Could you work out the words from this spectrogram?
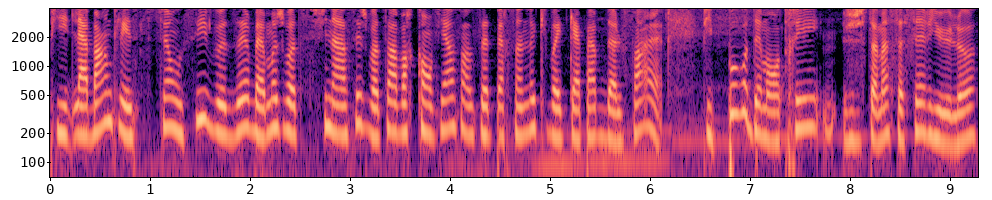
Puis la banque, l'institution aussi veut dire, ben moi, je vais te financer, je vais te avoir confiance en cette personne-là qui va être capable de le faire? Puis pour démontrer justement ce sérieux-là,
